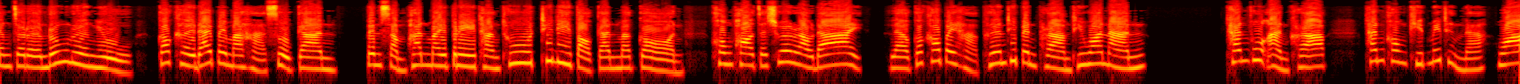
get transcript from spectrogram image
ยังเจริญรุ่งเรืองอยู่ ก็เคยได้ไปมาหาสู่กัน เป็นสัมพันธ์ไมตรีทางทูตที่ดีต่อกันมาก่อน คงพอจะช่วยเราได้ แล้วก็เข้าไปหาเพื่อนที่เป็นพราหมณ์ที่ว่านั้น ท่านผู้อ่านครับ ท่านคงคิดไม่ถึงนะว่า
